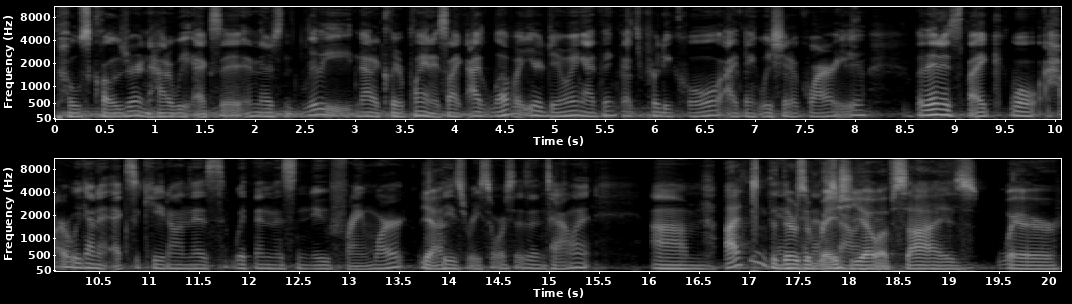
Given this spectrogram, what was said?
post closure, and how do we exit? And there's really not a clear plan. It's like I love what you're doing. I think that's pretty cool. I think we should acquire you. But then it's like, well, how are we going to execute on this within this new framework Yeah. with these resources and talent? Um, I think that And- there's and a ratio challenging. of size where,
